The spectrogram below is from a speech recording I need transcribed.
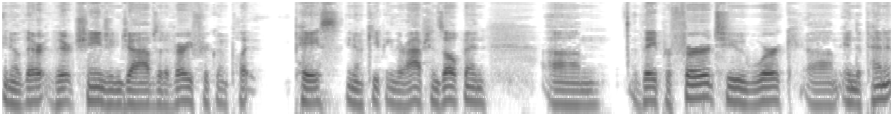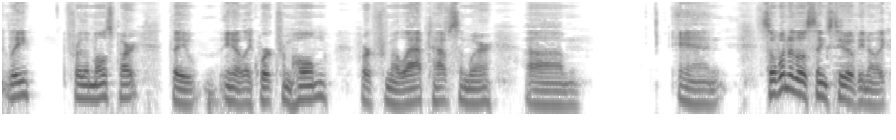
You know they're they're changing jobs at a very frequent pl- pace. You know keeping their options open. Um, they prefer to work um, independently for the most part. They, you know, like work from home, work from a laptop somewhere. Um, and so one of those things too of, you know, like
